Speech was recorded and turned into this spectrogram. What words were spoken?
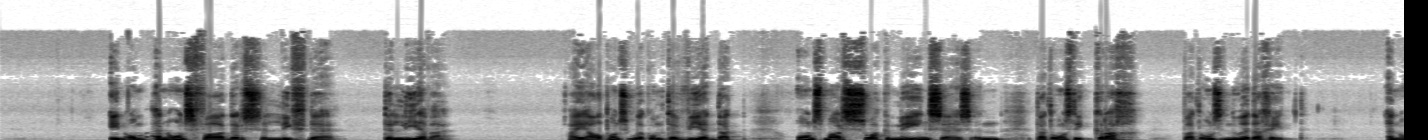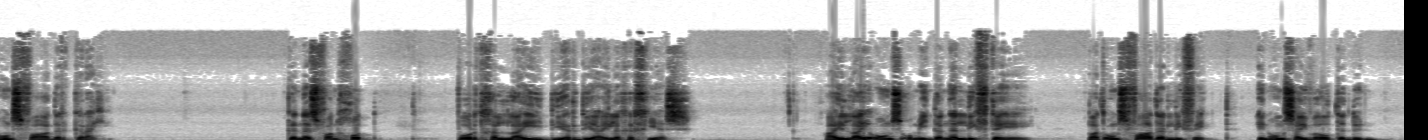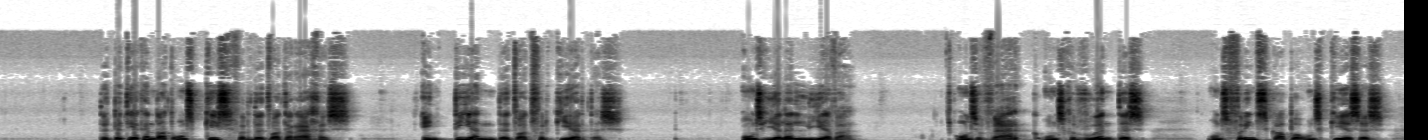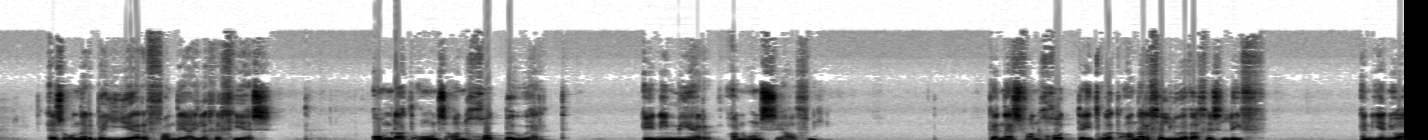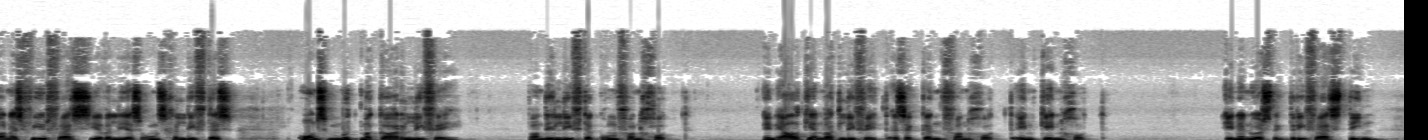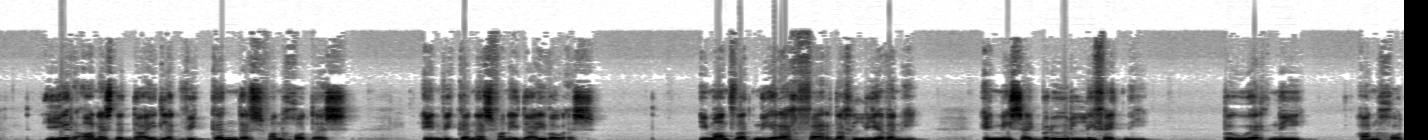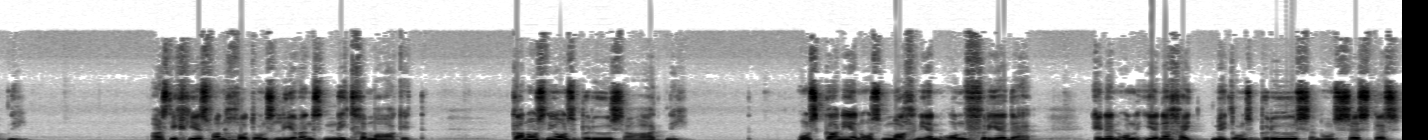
en om in ons Vader se liefde te lewe. Hy help ons ook om te weet dat ons maar swak mense is en dat ons die krag wat ons nodig het in ons Vader kry. Kinders van God word gelei deur die Heilige Gees. Hy lei ons om die dinge lief te hê wat ons Vader liefhet en om sy wil te doen. Dit beteken dat ons kies vir dit wat reg is en teen dit wat verkeerd is. Ons hele lewe, ons werk, ons gewoontes, ons vriendskappe, ons keuses is onder beheer van die Heilige Gees omdat ons aan God behoort en nie meer aan onsself nie. Kinders van God het ook ander gelowiges lief. In 1 Johannes 4 vers 7 lees ons: Geliefdes, Ons moet mekaar lief hê want die liefde kom van God. En elkeen wat liefhet, is 'n kind van God en ken God. En in Hoofstuk 3 vers 10 hieraan is dit duidelik wie kinders van God is en wie kinders van die duiwel is. Iemand wat nie regverdig lewe nie en nie sy broer liefhet nie, behoort nie aan God nie. As die Gees van God ons lewens nuut gemaak het, kan ons nie ons broers haat nie. Ons kan nie en ons mag nie in onvrede en in oneenigheid met ons broers en ons susters,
